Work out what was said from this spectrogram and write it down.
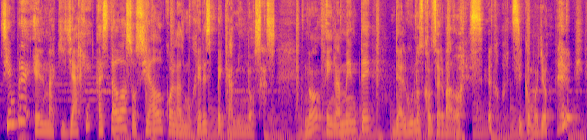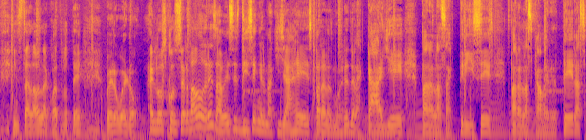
Siempre el maquillaje ha estado asociado con las mujeres pecaminosas, ¿no? En la mente de algunos conservadores, así como yo, instalado en la 4T. Pero bueno, los conservadores a veces dicen el maquillaje es para las mujeres de la calle, para las actrices, para las cabareteras,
